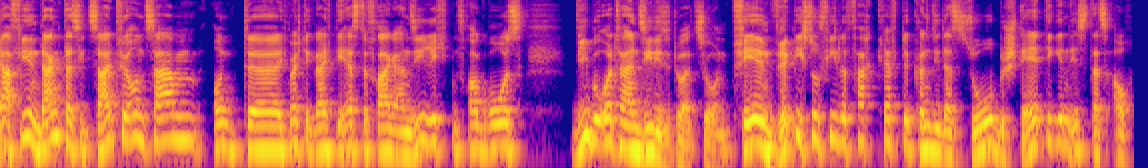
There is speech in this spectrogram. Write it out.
Ja, vielen Dank, dass Sie Zeit für uns haben. Und äh, ich möchte gleich die erste Frage an Sie richten, Frau Groß. Wie beurteilen Sie die Situation? Fehlen wirklich so viele Fachkräfte? Können Sie das so bestätigen? Ist das auch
